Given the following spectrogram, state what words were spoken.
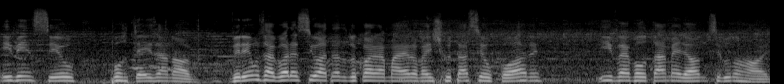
e venceu por 10 a 9. Veremos agora se o atleta do corner amarelo vai escutar seu corner e vai voltar melhor no segundo round.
